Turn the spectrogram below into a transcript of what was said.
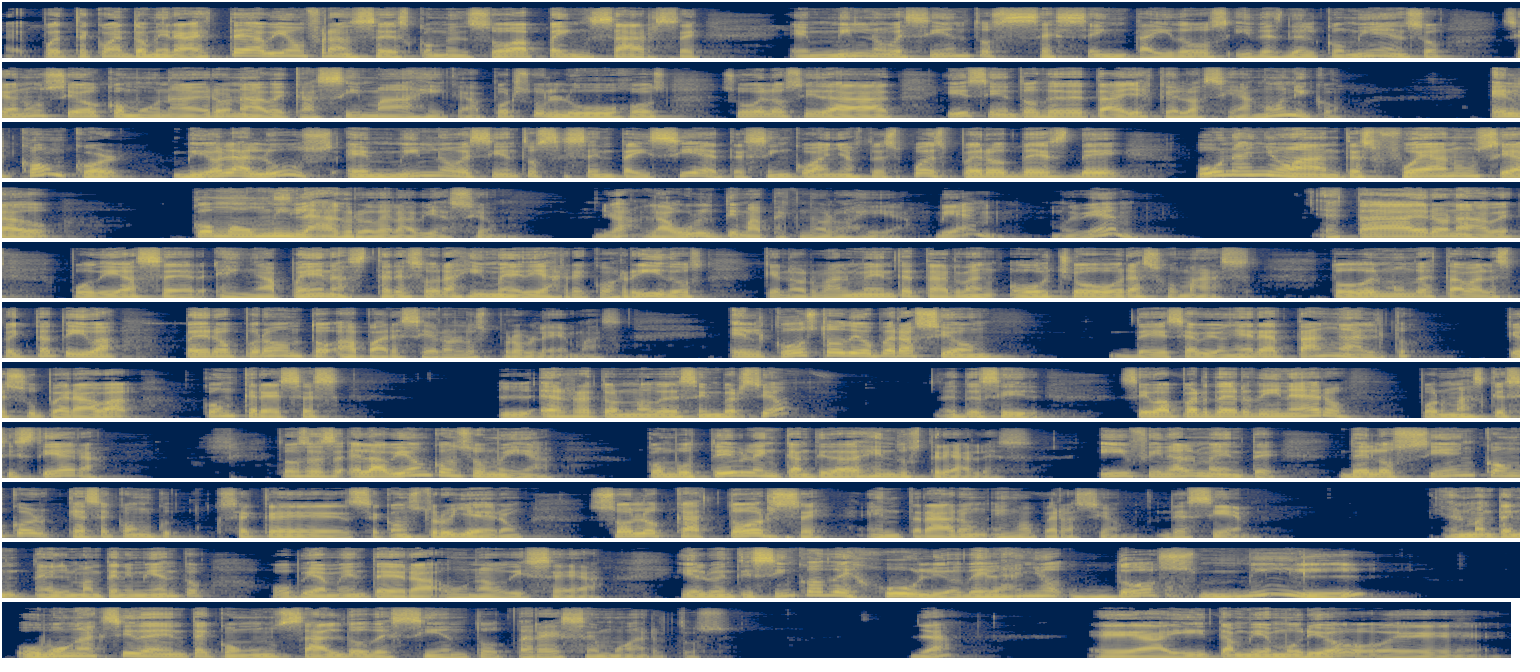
Eh, pues te cuento, mira, este avión francés comenzó a pensarse en 1962 y desde el comienzo se anunció como una aeronave casi mágica por sus lujos, su velocidad y cientos de detalles que lo hacían único. El Concorde vio la luz en 1967, cinco años después, pero desde un año antes fue anunciado como un milagro de la aviación. Ya, la última tecnología. Bien, muy bien. Esta aeronave podía hacer en apenas tres horas y media recorridos que normalmente tardan ocho horas o más. Todo el mundo estaba a la expectativa, pero pronto aparecieron los problemas. El costo de operación de ese avión era tan alto que superaba con creces el retorno de esa inversión. Es decir, se iba a perder dinero por más que existiera. Entonces, el avión consumía combustible en cantidades industriales. Y finalmente, de los 100 Concorde que se, que se construyeron, solo 14 entraron en operación, de 100. El, el mantenimiento obviamente era una odisea. Y el 25 de julio del año 2000, hubo un accidente con un saldo de 113 muertos. ¿Ya? Eh, ahí también murió eh,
